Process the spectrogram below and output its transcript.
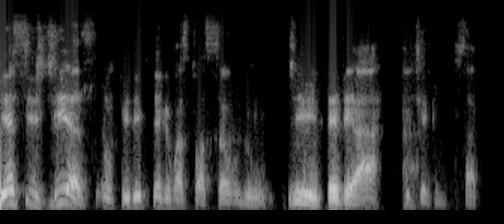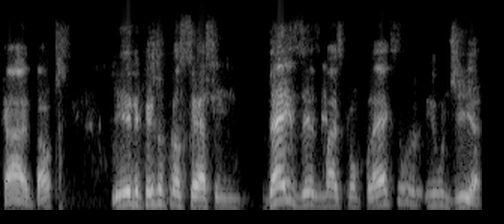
E esses dias, o Felipe teve uma situação do, de TVA, que tinha que sacar e tal, e ele fez um processo dez vezes mais complexo em um dia.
